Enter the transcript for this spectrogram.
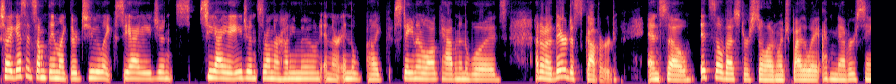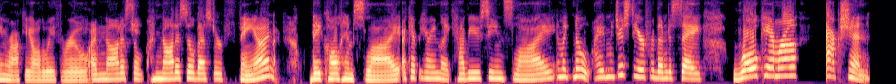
So I guess it's something like they're two like CIA agents, CIA agents are on their honeymoon and they're in the like staying in a log cabin in the woods. I don't know. They're discovered. And so it's Sylvester Stallone, which by the way, I've never seen Rocky all the way through. I'm not a I'm not a Sylvester fan. They call him Sly. I kept hearing like, have you seen Sly? I'm like, no, I'm just here for them to say, roll camera, action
